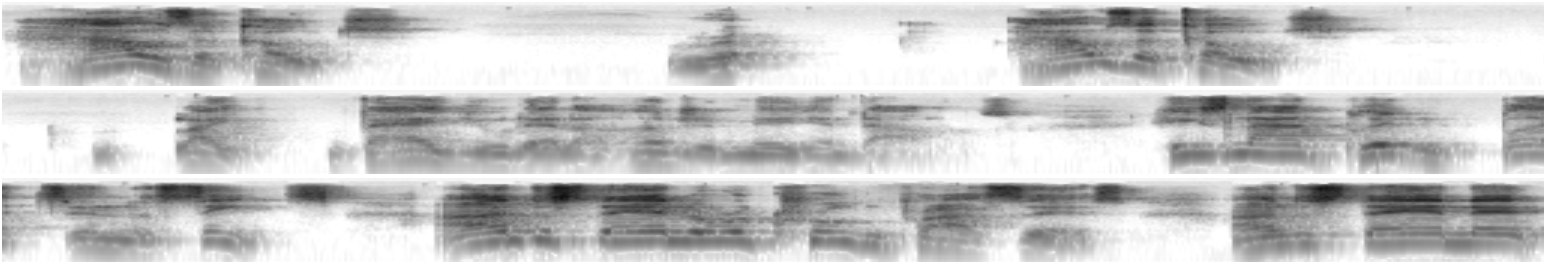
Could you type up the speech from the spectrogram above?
How's a coach? How's a coach like valued at a hundred million dollars. He's not putting butts in the seats. I understand the recruiting process. I understand that,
